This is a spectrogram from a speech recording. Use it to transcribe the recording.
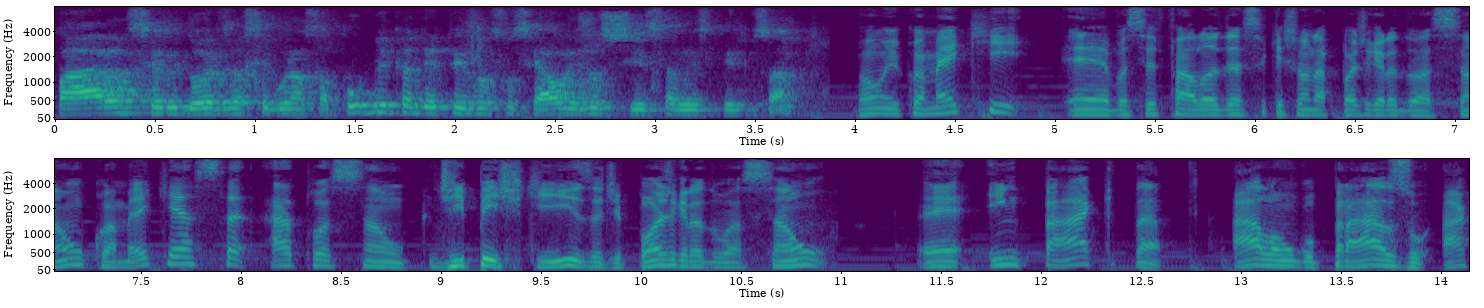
para os servidores da segurança pública, defesa social e justiça no Espírito Santo. Bom, e como é que é, você falou dessa questão da pós-graduação? Como é que essa atuação de pesquisa, de pós-graduação, é, impacta a longo prazo a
